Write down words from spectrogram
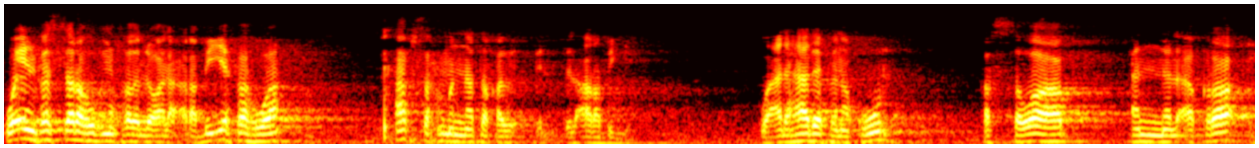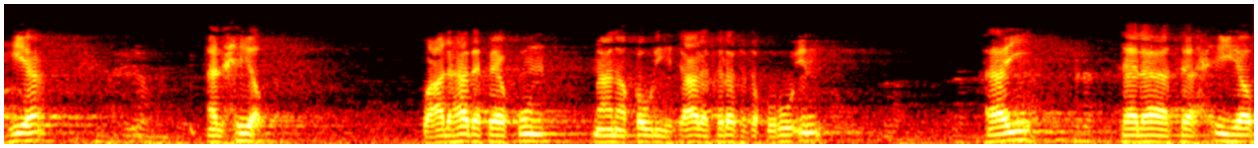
وإن فسره بمقتضى اللغة العربية فهو أفصح من نطق بالعربية. وعلى هذا فنقول الصواب أن الأقراء هي الحيض. وعلى هذا فيكون معنى قوله تعالى ثلاثة قروء أي ثلاثة حيض.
